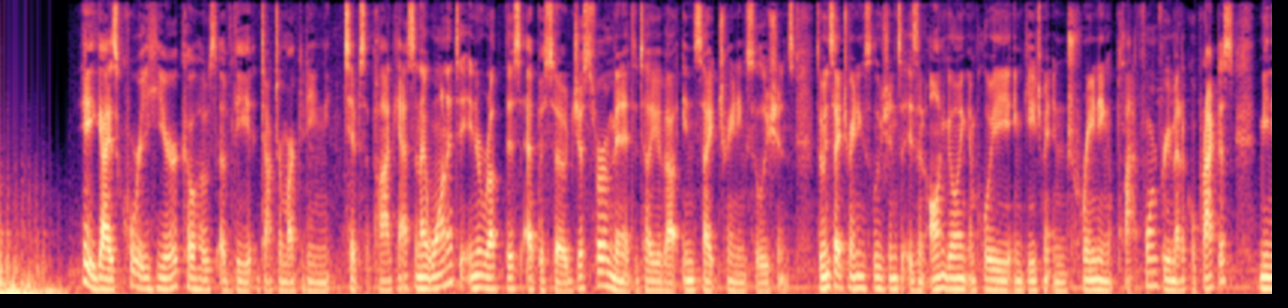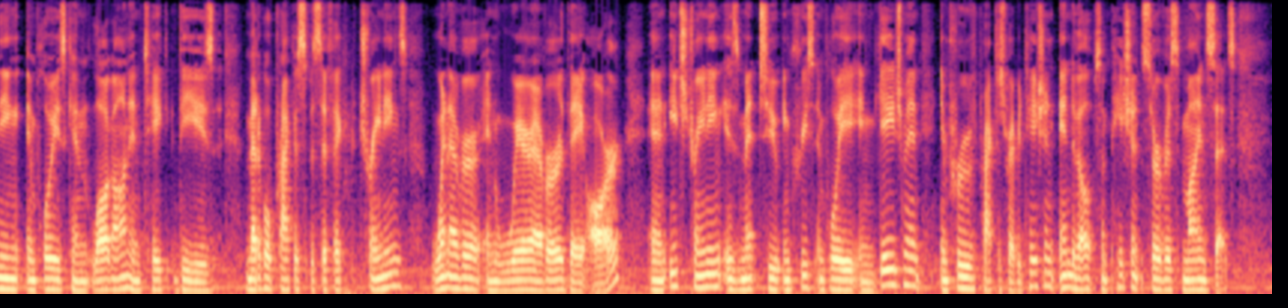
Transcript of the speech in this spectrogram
Hey guys, Corey here, co host of the Dr. Marketing Tips podcast, and I wanted to interrupt this episode just for a minute to tell you about Insight Training Solutions. So, Insight Training Solutions is an ongoing employee engagement and training platform for your medical practice, meaning employees can log on and take these medical practice specific trainings whenever and wherever they are. And each training is meant to increase employee engagement, improve practice reputation, and develop some patient service mindsets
